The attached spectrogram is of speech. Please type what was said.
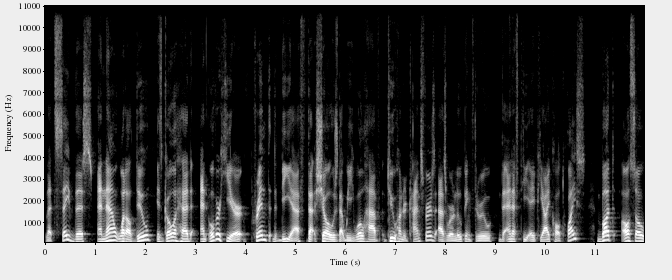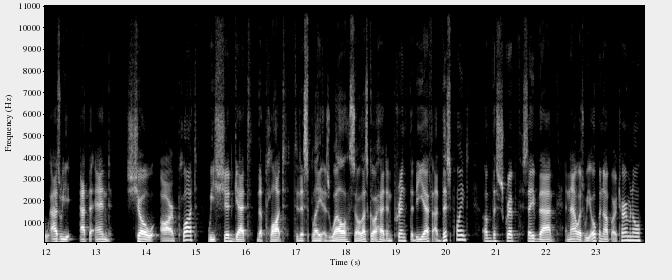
Let's save this. And now what I'll do is go ahead and over here, print the DF that shows that we will have 200 transfers as we're looping through the NFT API call twice. But also as we at the end show our plot, we should get the plot to display as well. So let's go ahead and print the DF at this point of the script, save that. And now as we open up our terminal,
